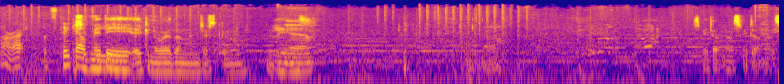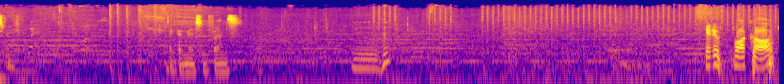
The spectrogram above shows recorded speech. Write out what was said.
Alright, let's take we out should maybe ignore them and just go. Yeah. It's me, don't know, it's me, don't know, it's me think I made some friends. Mm hmm Can you fuck off?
